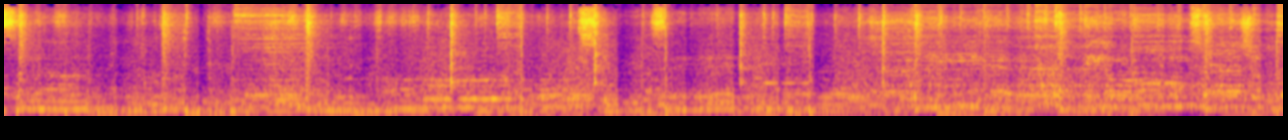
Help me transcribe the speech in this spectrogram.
Special. way,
